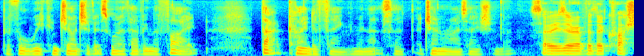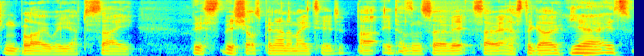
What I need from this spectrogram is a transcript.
before we can judge if it's worth having the fight. That kind of thing. I mean, that's a, a generalisation. But So is there ever the crushing blow where you have to say, this this shot's been animated, but it doesn't serve it, so it has to go? yeah, it's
